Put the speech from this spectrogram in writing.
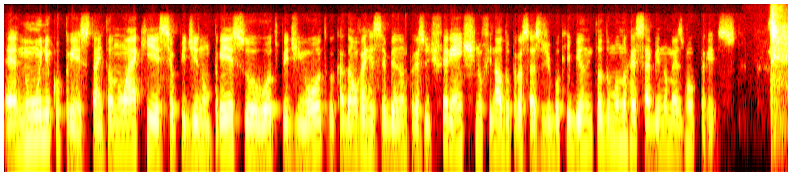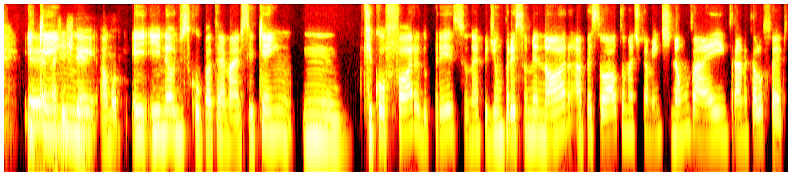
é, num único preço, tá? Então não é que se eu pedir num preço, o outro pedir em outro, cada um vai receber num preço diferente. No final do processo de book building, todo mundo recebe no mesmo preço. E é, quem... A gente tem a... e, e, não, desculpa até, Márcio, quem hum, ficou fora do preço, né, pedir um preço menor, a pessoa automaticamente não vai entrar naquela oferta.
